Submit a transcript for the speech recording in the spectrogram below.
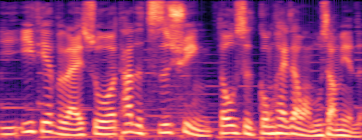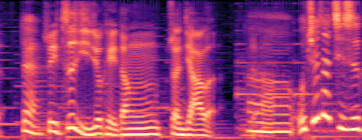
以 ETF 来说，它的资讯都是公开在网络上面的，对，所以自己就可以当专家了。呃，我觉得其实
